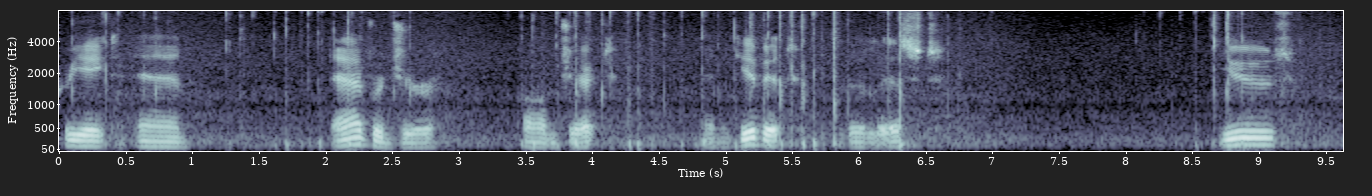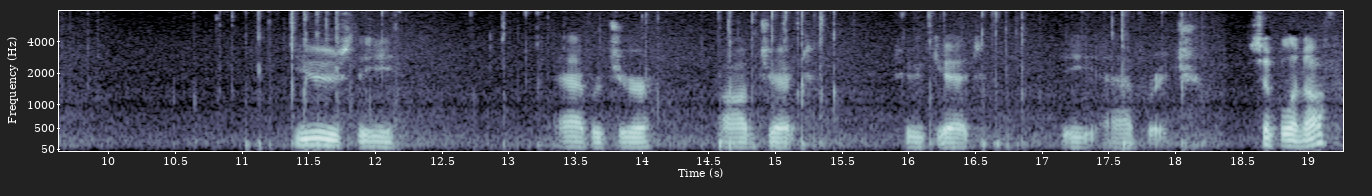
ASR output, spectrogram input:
create an averager object and give it the list use use the averager object to get the average. Simple enough.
